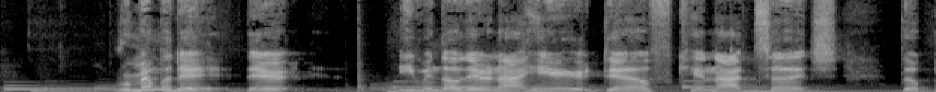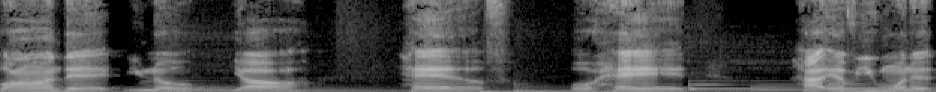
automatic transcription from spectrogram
Remember that. There even though they're not here, death cannot touch the bond that, you know, y'all have or had however you want to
